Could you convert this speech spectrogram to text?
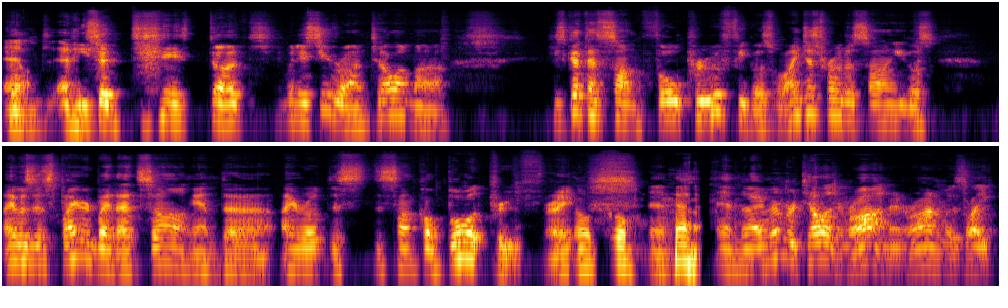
and and he said, "When you see Ron, tell him uh, he's got that song Foolproof." He goes, "Well, I just wrote a song." He goes. I was inspired by that song, and uh, I wrote this this song called "Bulletproof." Right? Oh, cool. and, and I remember telling Ron, and Ron was like,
